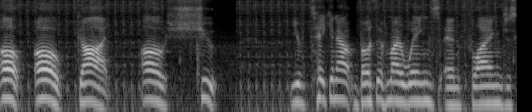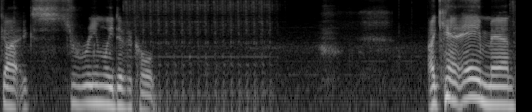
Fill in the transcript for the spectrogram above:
Oh, oh god. Oh shoot. You've taken out both of my wings and flying just got extremely difficult. I can't aim, man.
